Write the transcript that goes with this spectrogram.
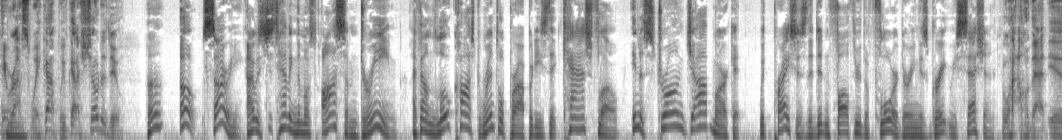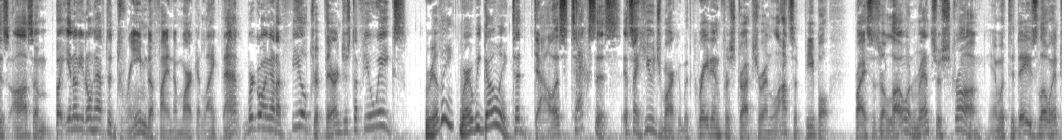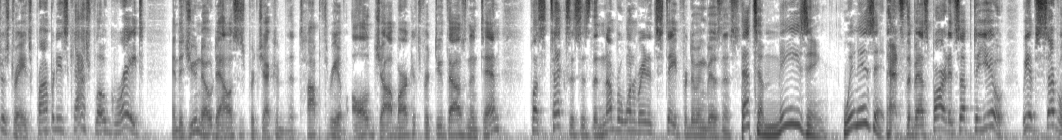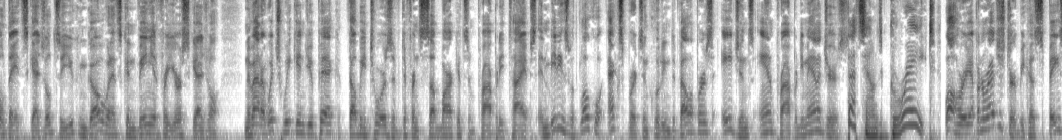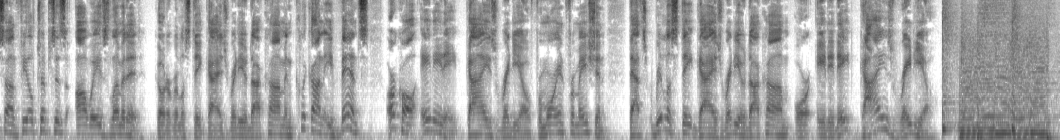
Hey, Russ, wake up. We've got a show to do. Huh? Oh, sorry. I was just having the most awesome dream. I found low cost rental properties that cash flow in a strong job market with prices that didn't fall through the floor during this great recession. Wow, that is awesome. But you know, you don't have to dream to find a market like that. We're going on a field trip there in just a few weeks. Really? Where are we going? To Dallas, Texas. It's a huge market with great infrastructure and lots of people. Prices are low and rents are strong. And with today's low interest rates, properties cash flow great. And did you know Dallas is projected in the top three of all job markets for 2010? Plus, Texas is the number one rated state for doing business. That's amazing. When is it? That's the best part. It's up to you. We have several dates scheduled, so you can go when it's convenient for your schedule. No matter which weekend you pick, there'll be tours of different submarkets and property types and meetings with local experts, including developers, agents, and property managers. That sounds great. Well, hurry up and register because space on field trips is always limited. Go to realestateguysradio.com and click on events or call 888 Guys Radio for more information. That's realestateguysradio.com or 888 Guys Radio.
